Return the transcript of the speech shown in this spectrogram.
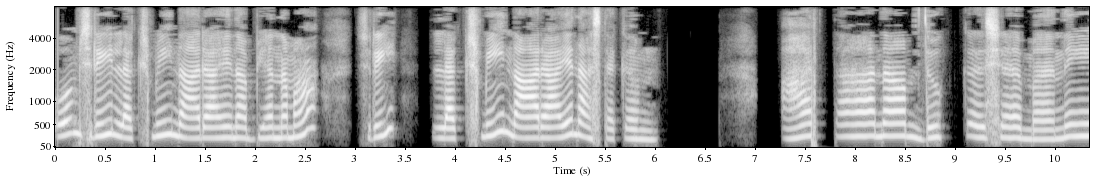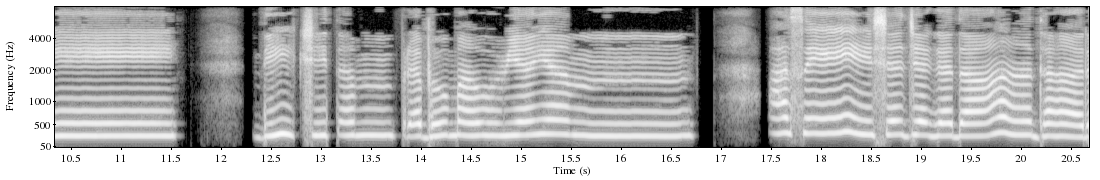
ओम श्री लक्ष्मी नारायणाभ्य नम। श्री लक्ष्मी नारायण अष्टक आर्ता दुख शमने दीक्षित प्रभु मव्यय अशेष जगदाधार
